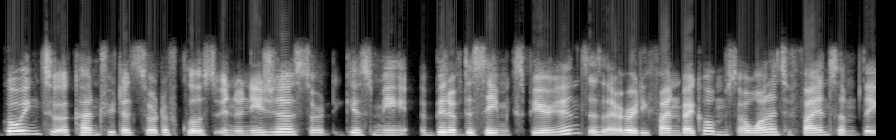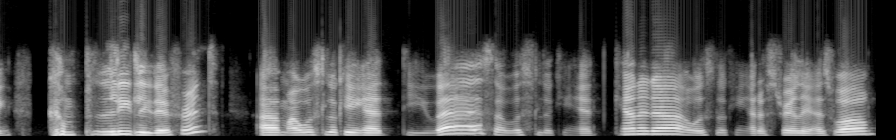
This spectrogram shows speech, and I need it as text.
going to a country that's sort of close to indonesia sort of gives me a bit of the same experience as i already find back home. So i wanted to find something completely different. Um, i was looking at the us i was looking at canada i was looking at australia as well.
